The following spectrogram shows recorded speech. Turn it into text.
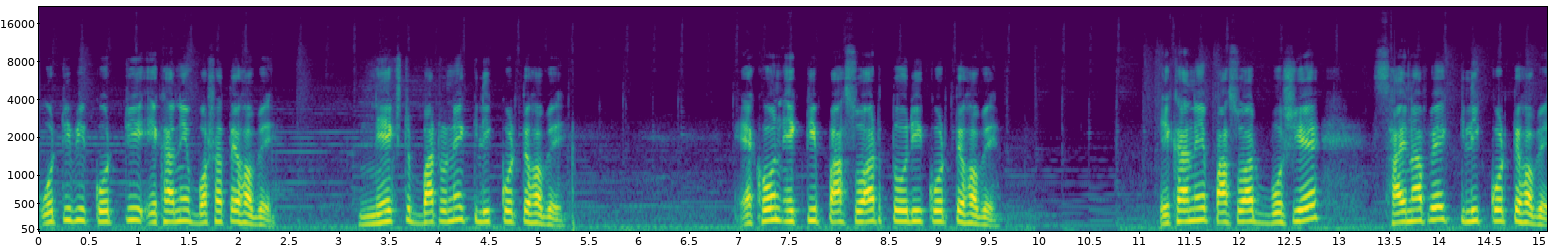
ওটিপি কোডটি এখানে বসাতে হবে। নেক্সট বাটনে ক্লিক করতে হবে। এখন একটি পাসওয়ার্ড তৈরি করতে হবে। এখানে পাসওয়ার্ড বসিয়ে সাইন আপে ক্লিক করতে হবে।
